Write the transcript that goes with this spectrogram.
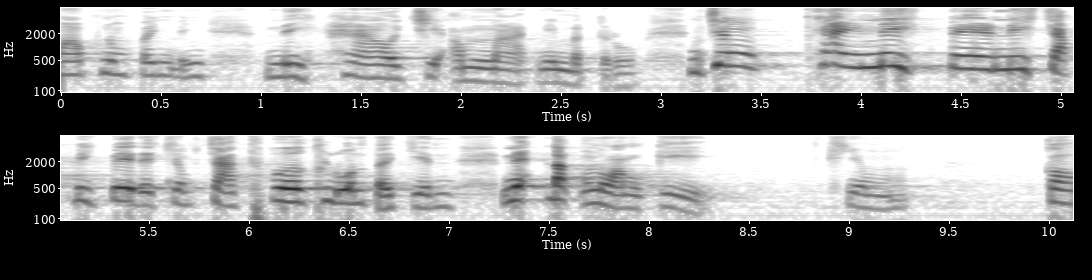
មកភ្នំពេញវិញនេះហើយជាអំណាចនិមិត្តរូបអញ្ចឹងថ្ងៃនេះពេលនេះចាប់ពីពេលដែលខ្ញុំចាស់ធ្វើខ្លួនទៅជាអ្នកដឹកនាំគេខ្ញុំក៏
